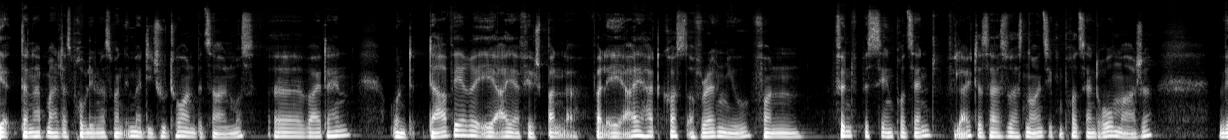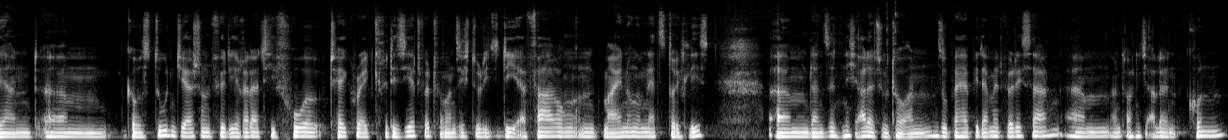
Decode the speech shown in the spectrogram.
ja, dann hat man halt das Problem, dass man immer die Tutoren bezahlen muss, äh, weiterhin. Und da wäre AI ja viel spannender, weil AI hat Cost of Revenue von 5 bis 10 Prozent vielleicht. Das heißt, du hast 90 Prozent Rohmarge, während ähm, GoStudent ja schon für die relativ hohe Take-Rate kritisiert wird, wenn man sich die, die Erfahrungen und Meinungen im Netz durchliest. Ähm, dann sind nicht alle Tutoren super happy damit, würde ich sagen, ähm, und auch nicht alle Kunden.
